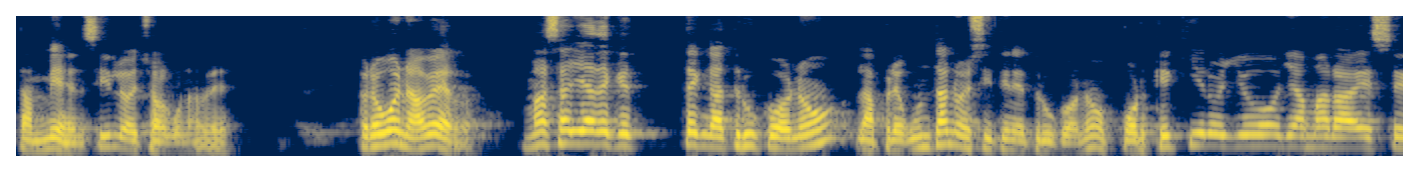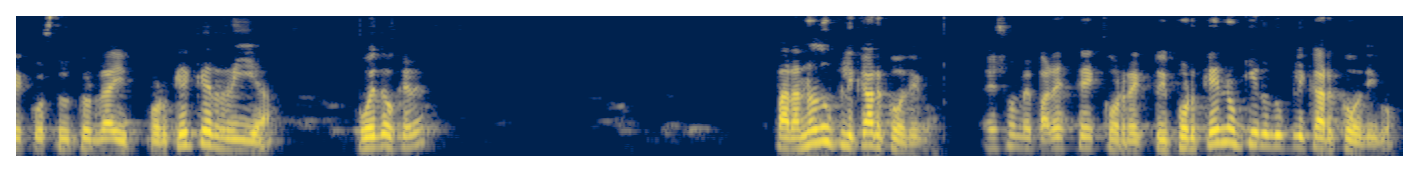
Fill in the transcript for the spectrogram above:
También, sí, lo he hecho alguna vez. Pero bueno, a ver, más allá de que tenga truco o no, la pregunta no es si tiene truco o no. ¿Por qué quiero yo llamar a ese constructor de ahí? ¿Por qué querría? ¿Puedo querer? Para no duplicar código. Eso me parece correcto. ¿Y por qué no quiero duplicar código?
